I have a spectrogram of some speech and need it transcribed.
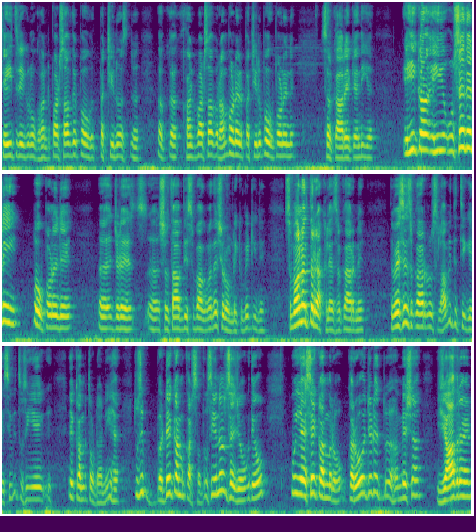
23 ਤਰੀਕ ਨੂੰ ਅਖੰਡ ਪਾਠ ਸਾਹਿਬ ਦੇ ਭੋਗ 25 ਨੂੰ ਅਖੰਡ ਪਾਠ ਸਾਹਿਬ ਆਰੰਭ ਹੋਣੇ ਨੇ 25 ਨੂੰ ਭੋਗ ਪਾਉਣੇ ਨੇ। ਸਰਕਾਰ ਇਹ ਕਹਿੰਦੀ ਹੈ। ਇਹੀ ਕਾ ਇਹੀ ਉਸੇ ਦਿਨ ਹੀ ਭੋਗ ਪਾਉਣੇ ਨੇ ਜਿਹੜੇ ਸ਼ਤਾਬਦੀ ਸਮਾਗਮਾਂ ਦੇ ਸ਼੍ਰੋਮਣੀ ਕਮੇਟੀ ਨੇ। ਸਮਾਨਾਂਤਰ ਰੱਖ ਲਿਆ ਸਰਕਾਰ ਨੇ। ਤੇ ਵੈਸੇ ਸਰਕਾਰ ਨੂੰ ਸਲਾਹ ਵੀ ਦਿੱਤੀ ਗਈ ਸੀ ਵੀ ਤੁਸੀਂ ਇਹ ਇਹ ਕੰਮ ਤੁਹਾਡਾ ਨਹੀਂ ਹੈ। ਤੁਸੀਂ ਵੱਡੇ ਕੰਮ ਕਰ ਸਕਦੇ ਤੁਸੀਂ ਇਹਨਾਂ ਨੂੰ ਸਹਿਯੋਗ ਦਿਓ। ਕੋਈ ਐਸੇ ਕੰਮ ਰੋ, ਕਰੋ ਜਿਹੜੇ ਹਮੇਸ਼ਾ ਯਾਦ ਰਹਿਣ।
